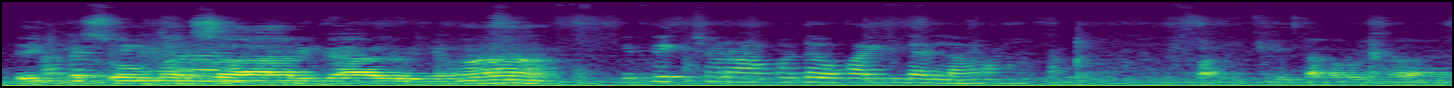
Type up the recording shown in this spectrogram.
Thank you so much sa regalo nyo, ha? I-picture ako daw kayong dalawa. Pakikita ko sa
